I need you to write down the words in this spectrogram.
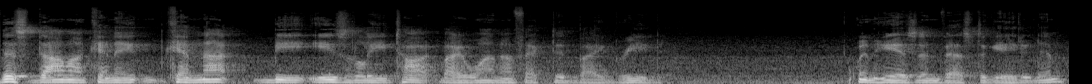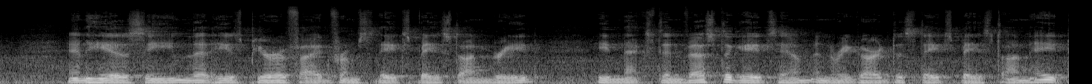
This Dhamma can, cannot be easily taught by one affected by greed. When he has investigated him and he has seen that he is purified from states based on greed, he next investigates him in regard to states based on hate.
